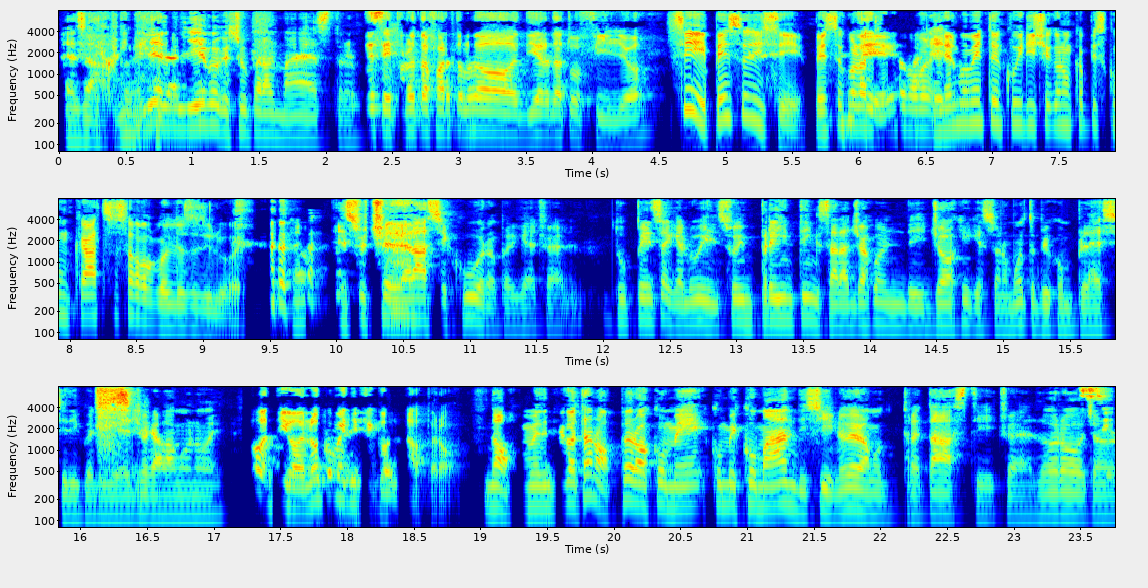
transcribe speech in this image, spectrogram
Esatto, quindi lì è l'allievo che supera il maestro. Te sei pronto a fartelo dire da tuo figlio? Sì, penso di sì. Penso con sì. la nel momento in cui dice che non capisco un cazzo sarò orgoglioso di lui. e succederà sicuro, perché cioè, tu pensi che lui il suo imprinting sarà già con dei giochi che sono molto più complessi di quelli che sì. giocavamo noi. Oddio, non come difficoltà però. No, come difficoltà no, però come, come comandi sì, noi avevamo tre tasti, cioè loro... Sì,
